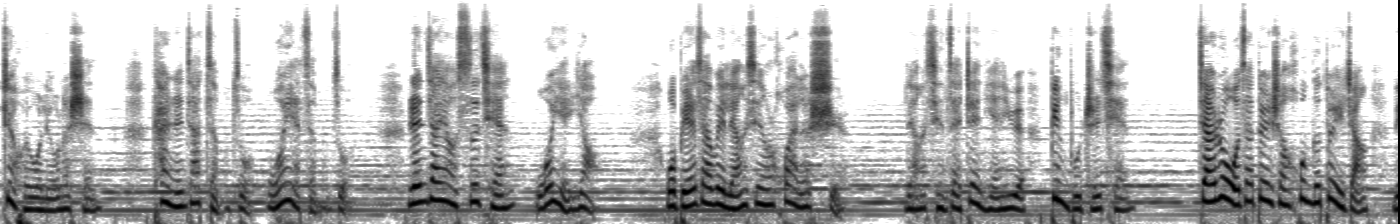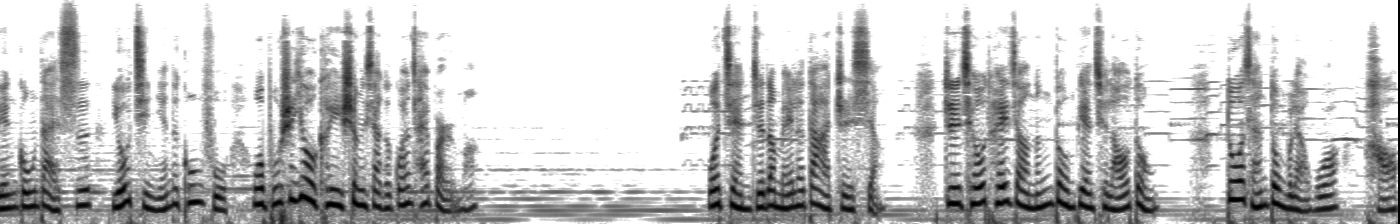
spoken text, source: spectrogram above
这回我留了神，看人家怎么做，我也怎么做。人家要私钱，我也要。我别再为良心而坏了事，良心在这年月并不值钱。假若我在队上混个队长，连公带私，有几年的功夫，我不是又可以剩下个棺材本吗？我简直的没了大志向，只求腿脚能动便去劳动，多咱动不了窝，好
